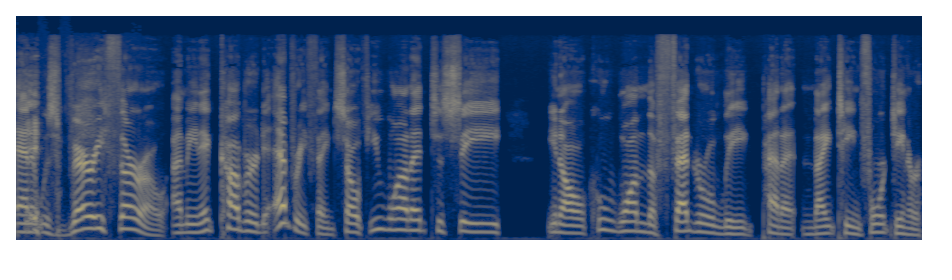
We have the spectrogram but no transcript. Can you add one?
and it was very thorough. I mean, it covered everything. So if you wanted to see, you know, who won the Federal League pennant in 1914 or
